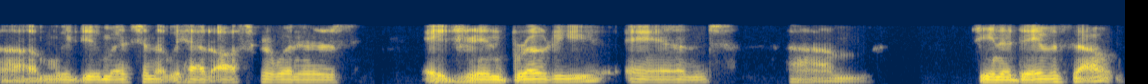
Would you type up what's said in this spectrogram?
um, we do mention that we had Oscar winners Adrien Brody and um, Geena Davis out.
